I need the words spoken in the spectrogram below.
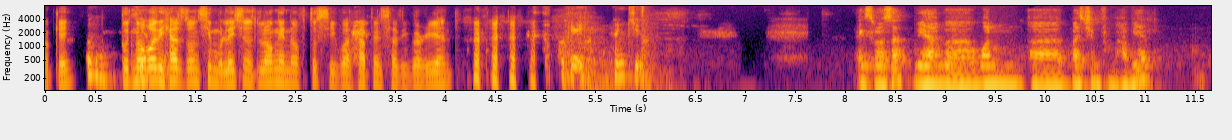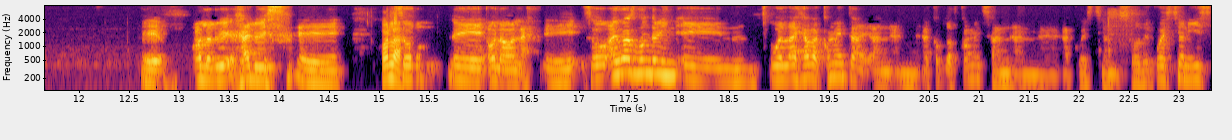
Okay, okay. but nobody yeah. has done simulations long enough to see what happens at the very end. okay, thank you. Thanks, Rosa. We have uh, one uh, question from Javier. Uh, hola, Luis. Hi, Luis. Uh, hola. So, uh, hola, hola. Uh, so I was wondering, um, well, I have a comment and, and, a couple of comments and, and a question. So the question is,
